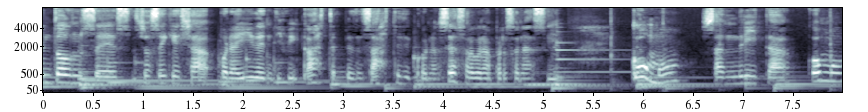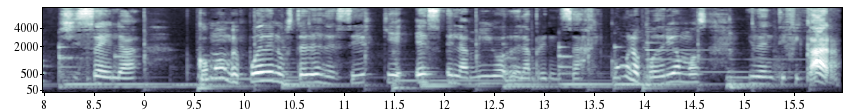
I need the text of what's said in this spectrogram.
entonces yo sé que ya por ahí identificaste, pensaste, conoces a alguna persona así. ¿Cómo, Sandrita, cómo Gisela, cómo me pueden ustedes decir que es el amigo del aprendizaje? ¿Cómo lo podríamos identificar?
